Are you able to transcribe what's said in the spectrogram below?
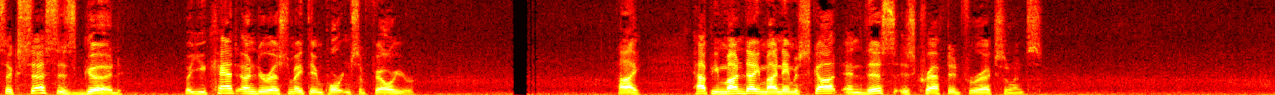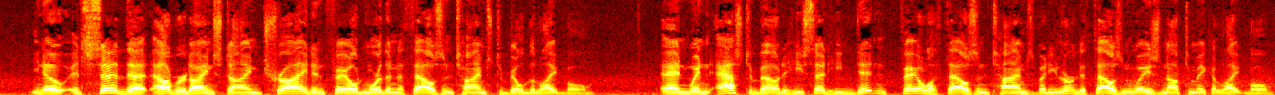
Success is good, but you can't underestimate the importance of failure. Hi, happy Monday. My name is Scott, and this is Crafted for Excellence. You know, it's said that Albert Einstein tried and failed more than a thousand times to build the light bulb. And when asked about it, he said he didn't fail a thousand times, but he learned a thousand ways not to make a light bulb.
